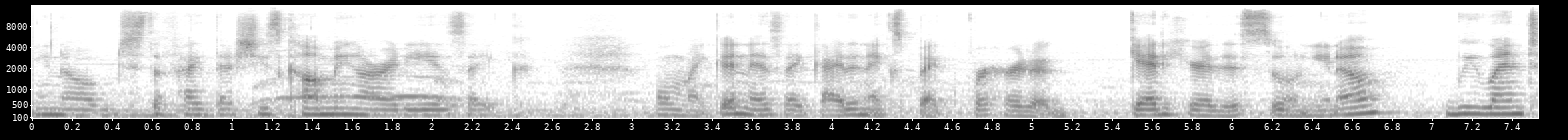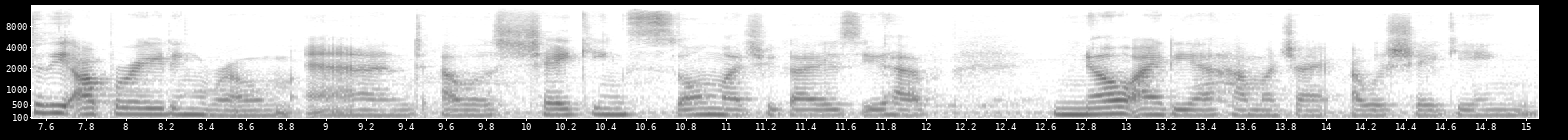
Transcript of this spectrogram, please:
you know, just the fact that she's coming already is like, oh my goodness, like, I didn't expect for her to get here this soon, you know? We went to the operating room, and I was shaking so much, you guys. You have no idea how much I, I was shaking.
